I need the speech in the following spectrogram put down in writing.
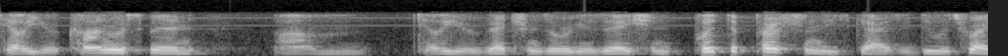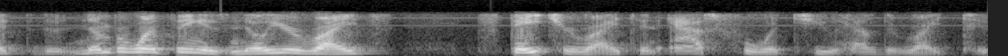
tell your congressman, um, tell your veterans organization, put the pressure on these guys to do what's right. The number one thing is know your rights, state your rights, and ask for what you have the right to.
